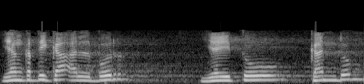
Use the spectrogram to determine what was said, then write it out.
yang ketiga al-bur yaitu gandum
